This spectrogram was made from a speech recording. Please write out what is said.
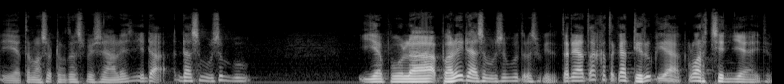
ya termasuk dokter spesialis tidak tidak sembuh sembuh ya bola balik tidak sembuh sembuh terus begitu. Ternyata ketika diruk ya keluar jinnya itu.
